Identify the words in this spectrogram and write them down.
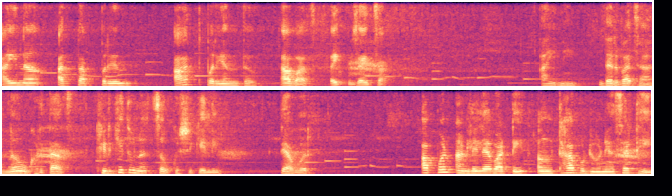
आईनं आत्तापर्यंत आतपर्यंत आवाज ऐकू जायचा. आईने दरवाजा न उघडताच खिडकीतूनच चौकशी केली. त्यावर आपण आणलेल्या वाटीत अंगठा बुडविण्यासाठी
